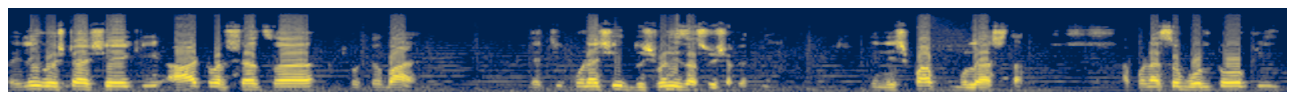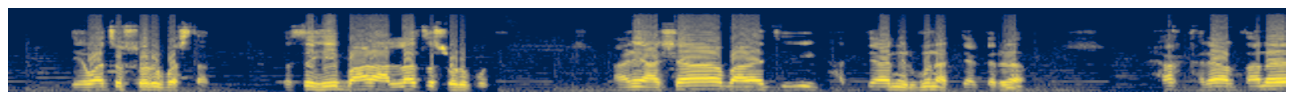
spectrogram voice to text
पहिली गोष्ट अशी आहे की आठ वर्षाचा छोटं बाळ त्याची कोणाशी दुश्मनीच असू शकत नाही. ही निष्पाप मुलं असतात. आपण असं बोलतो की देवाचं स्वरूप असतात. तसं हे बाळ अल्लाचं स्वरूप होतं. आणि अशा बाळाची हत्या निर्गुण हत्या करणं हा खऱ्या अर्थानं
